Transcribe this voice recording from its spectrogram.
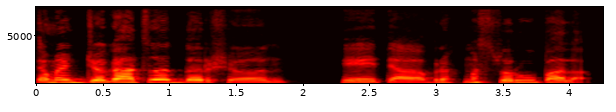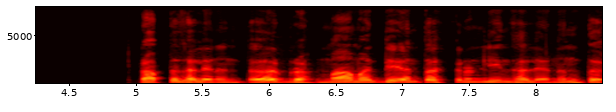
त्यामुळे जगाचं दर्शन हे त्या ब्रह्मस्वरूपाला प्राप्त झाल्यानंतर ब्रह्मामध्ये अंतःकरण लीन झाल्यानंतर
